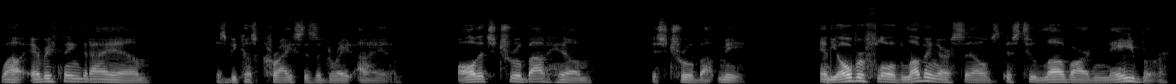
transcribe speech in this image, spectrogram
wow, everything that I am is because Christ is a great I am. All that's true about Him is true about me. And the overflow of loving ourselves is to love our neighbor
